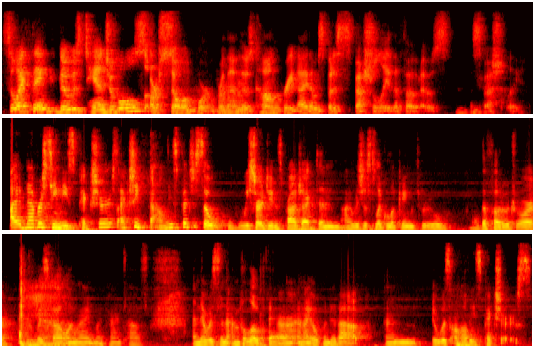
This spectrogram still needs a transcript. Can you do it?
So I think those tangibles are so important for them, mm-hmm. those concrete items, but especially the photos, mm-hmm. especially. I had never seen these pictures. I actually found these pictures. So we started doing this project, and I was just like looking through the photo drawer. Everybody's Yeah. got one, right? in My parents' house. And there was an envelope there, and I opened it up, and it was all these pictures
